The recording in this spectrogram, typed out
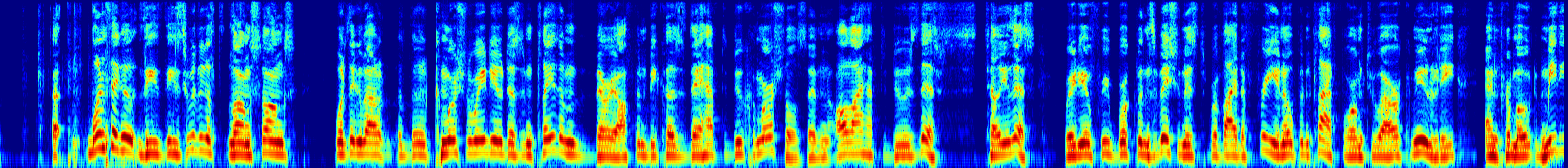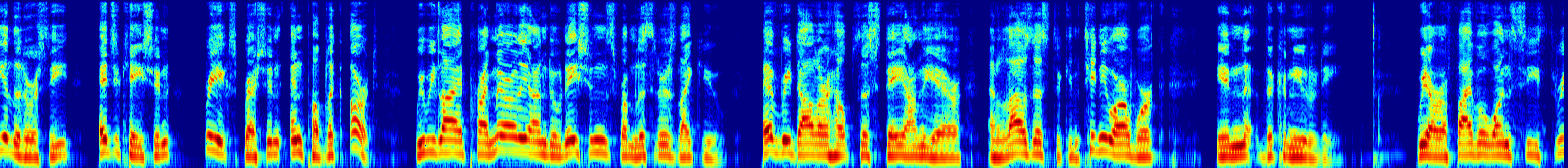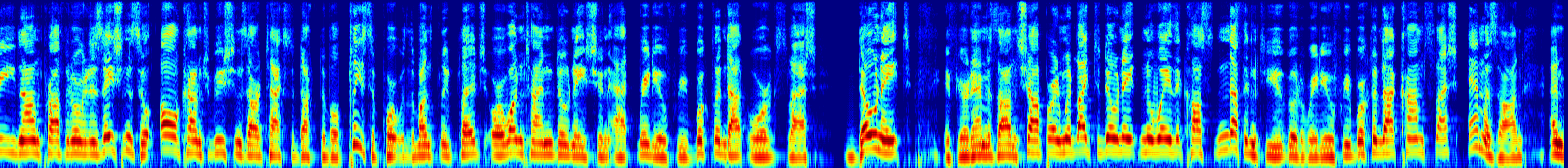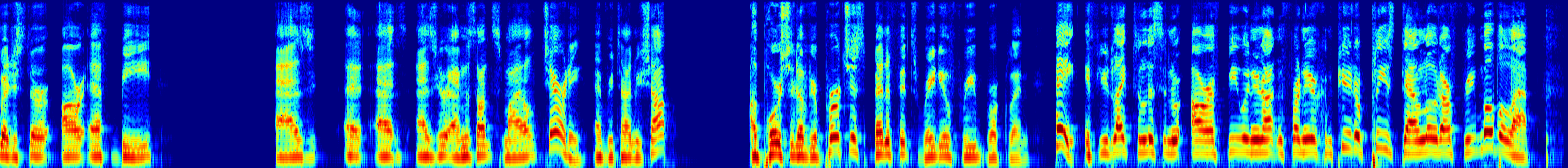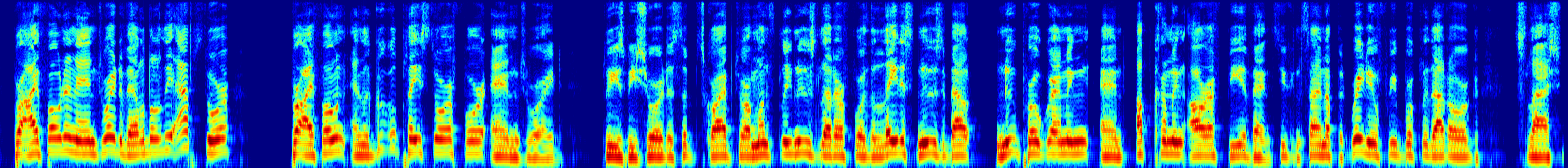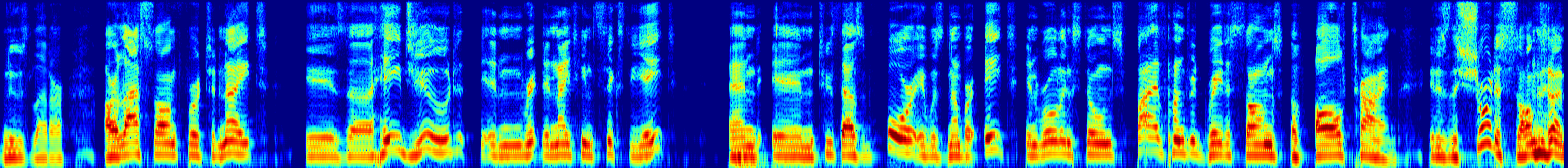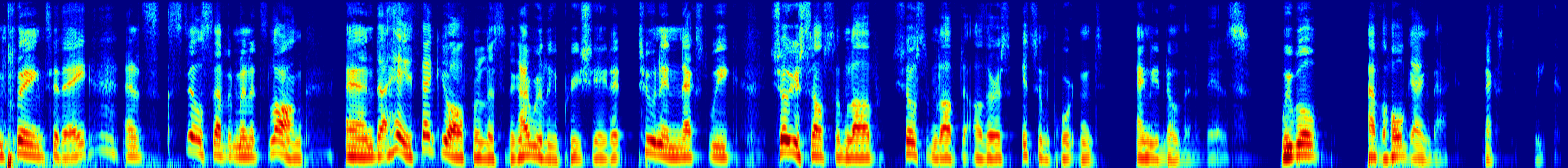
uh, one thing. These, these really long songs. One thing about the commercial radio doesn't play them very often because they have to do commercials, and all I have to do is this: tell you this. Radio Free Brooklyn's mission is to provide a free and open platform to our community and promote media literacy, education, free expression, and public art. We rely primarily on donations from listeners like you. Every dollar helps us stay on the air and allows us to continue our work in the community. We are a 501c3 nonprofit organization, so all contributions are tax deductible. Please support with a monthly pledge or one-time donation at radiofreebrooklyn.org slash donate. If you're an Amazon shopper and would like to donate in a way that costs nothing to you, go to radiofreebrooklyn.com slash Amazon and register RFB as as as your Amazon Smile charity. Every time you shop, a portion of your purchase benefits Radio Free Brooklyn. Hey, if you'd like to listen to RFB when you're not in front of your computer, please download our free mobile app for iPhone and Android available in the App Store for iPhone and the Google Play Store for Android. Please be sure to subscribe to our monthly newsletter for the latest news about new programming and upcoming RFB events. You can sign up at radiofreebrooklyn.org slash newsletter. Our last song for tonight is uh, Hey Jude, in, written in 1968. And in 2004, it was number eight in Rolling Stone's 500 Greatest Songs of All Time. It is the shortest song that I'm playing today, and it's still seven minutes long. And uh, hey, thank you all for listening. I really appreciate it. Tune in next week. Show yourself some love. Show some love to others. It's important, and you know that it is. We will have the whole gang back next week.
